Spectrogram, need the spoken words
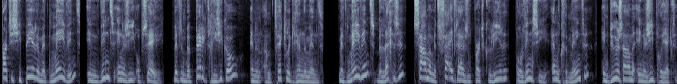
participeren met Meewind in windenergie op zee. Met een beperkt risico en een aantrekkelijk rendement. Met Meewind beleggen ze, samen met 5000 particulieren, provincie en gemeente... in duurzame energieprojecten.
